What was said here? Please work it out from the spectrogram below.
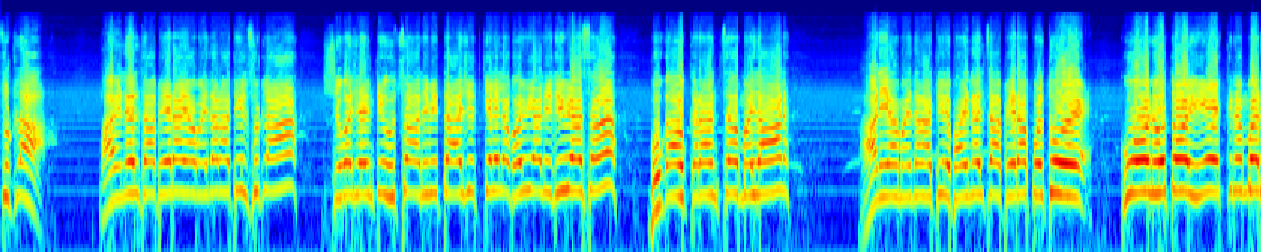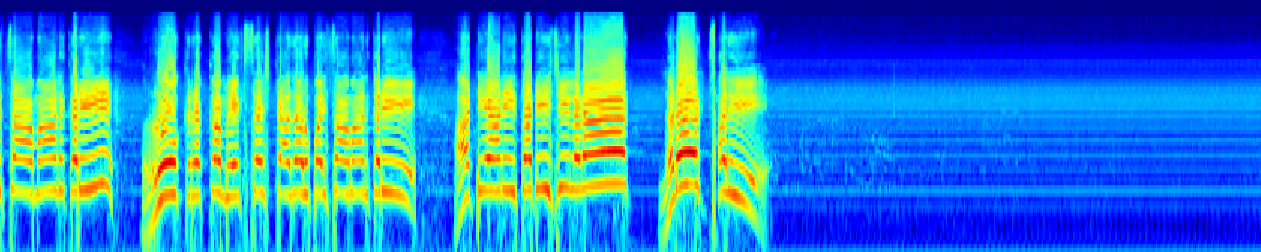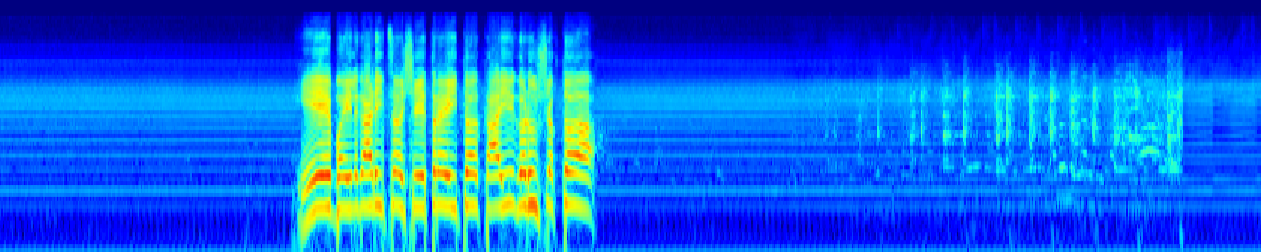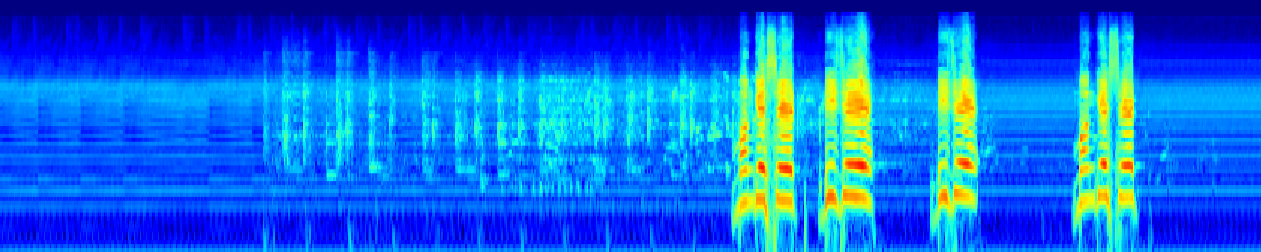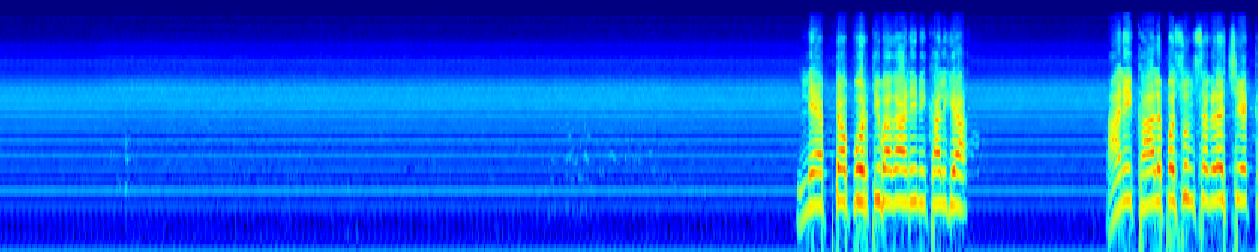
सुटला. फायनलचा बेरा या मैदानातील सुटला. शिवजयंती उत्सवानिमित्त आयोजित केलेलं भव्य आणि दिव्य असं भोगावकरांचं मैदान. आणि या मैदानातील फायनलचा फेरा पळतोय. कोण होतो? एक नंबरचा मानकरी. रोख रक्कम एकसष्ट हजार रुपयाचा मानकरी. अटी आणि तटीची लढत. लढत झाली. हे बैलगाडीचं क्षेत्र इथं काही घडू शकतं. Mangesh Sheth DJ DJ Mangesh Sheth laptop वरती बघा आणि निकाल घ्या. आणि खालपासून सगळं चेक करा.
